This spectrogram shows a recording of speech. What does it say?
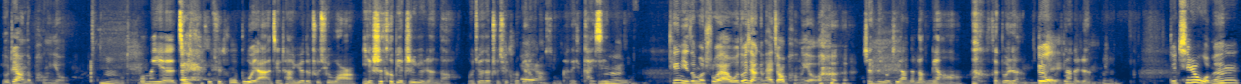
有这样的朋友。嗯，我们也经哎常出去徒步呀，经常约的出去玩，也是特别治愈人的。我觉得出去特别的放松，开开心，嗯，听你这么说呀，我都想跟他交朋友。真的有这样的能量啊！很多人嗯对这样的人，嗯对，其实我们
